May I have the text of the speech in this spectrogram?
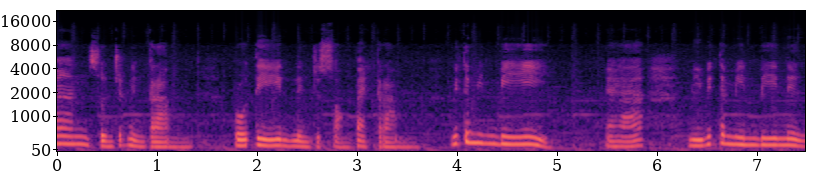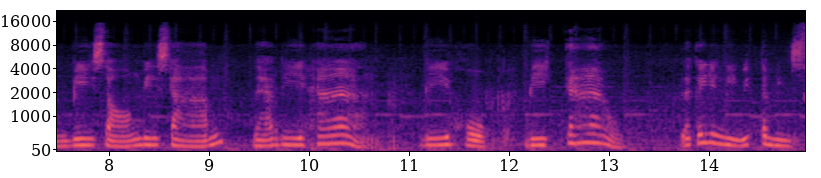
มัน 0.1 กรัม โปรตีน 1.28 กรัม วิตามิน B นะคะมีวิตามิน B1 B2 B3 นะคะ B5 B6 B9 แล้วก็ยังมีวิตามิน C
